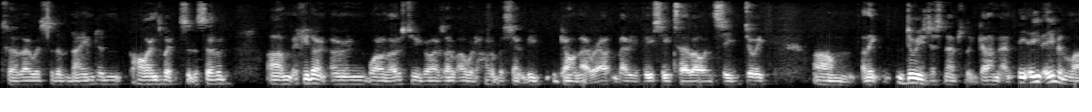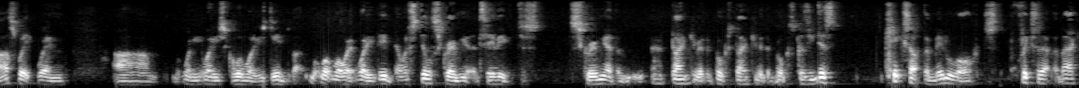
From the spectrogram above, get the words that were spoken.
Turbo was sort of named and Hynes went sort of seven. Um, if you don't own one of those two guys, I, I would 100% be going that route. Maybe VC Turbo and see Doueihi. Um, I think Doueihi's just an absolute gun, and even last week when um, when he when he scored what he did, what, what, what he did, they were still screaming at the TV, just screaming at them, "Don't give it the books, don't give it the books," because he just kicks up the middle or just flicks it out the back.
